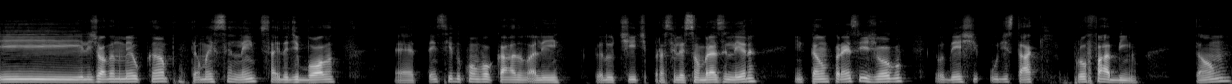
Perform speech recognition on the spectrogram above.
e ele joga no meio campo, tem uma excelente saída de bola, é, tem sido convocado ali pelo Tite para a seleção brasileira. Então, para esse jogo, eu deixo o destaque pro Fabinho. Então,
